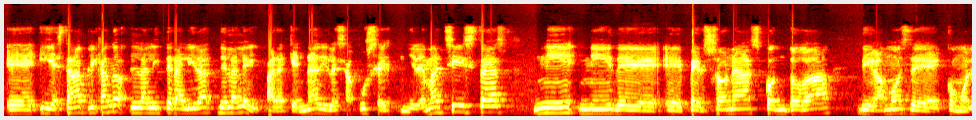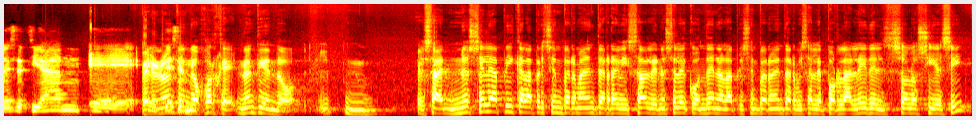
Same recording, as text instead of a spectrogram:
eh, y están aplicando la literalidad de la ley para que nadie les acuse ni de machistas ni, ni de eh, personas con toga, digamos, de, como les decían... Pero no entiendo, Jorge, no entiendo. O sea, ¿no se le aplica la prisión permanente revisable, no se le condena la prisión permanente revisable por la ley del solo sí es sí?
